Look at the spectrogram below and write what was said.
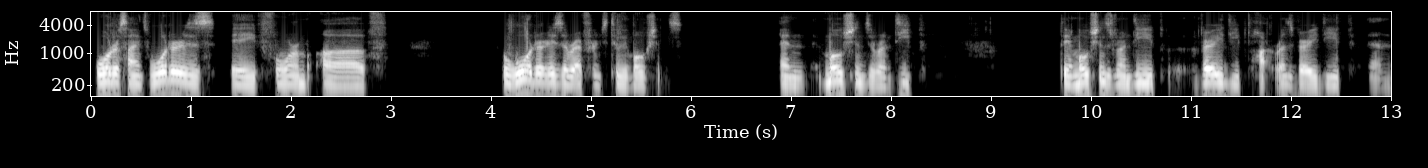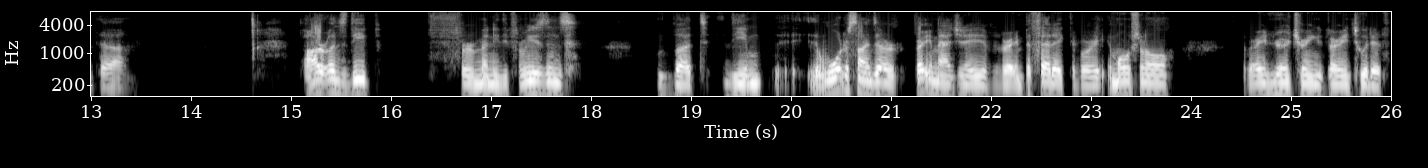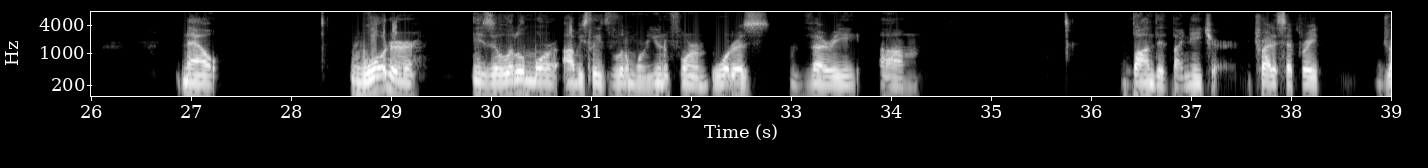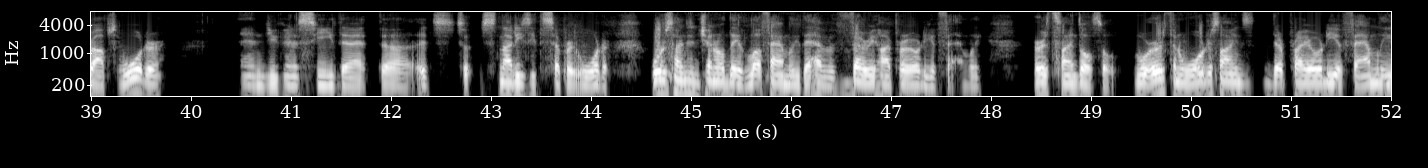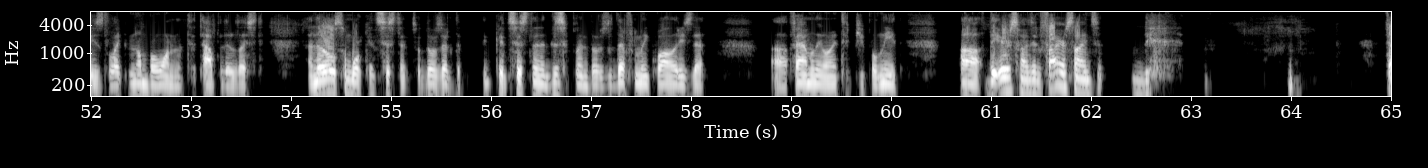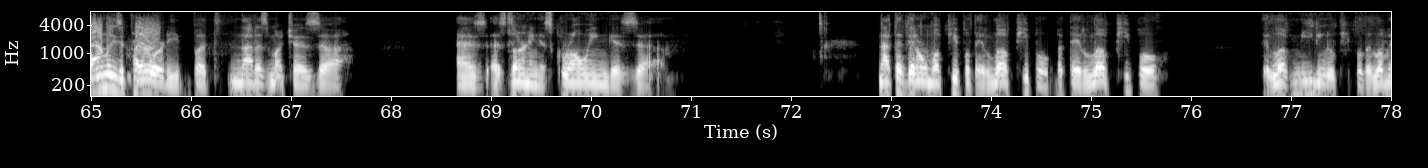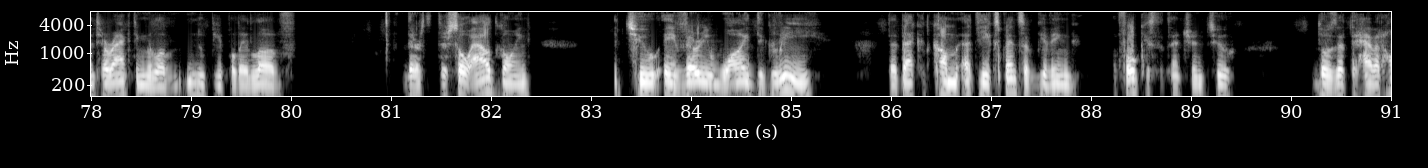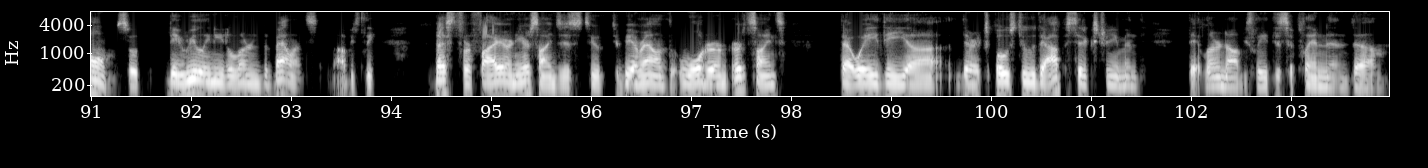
water signs. Water is a form of water is a reference to emotions, and emotions run deep. The emotions run deep, very deep. The heart runs very deep, and um, the heart runs deep for many different reasons. But the, the water signs are very imaginative, very empathetic, they're very emotional, very nurturing, very intuitive. Now, water is a little more obviously it's a little more uniform. Water is very um, bonded by nature. You try to separate drops of water, and you're going to see that uh, it's it's not easy to separate water. Water signs in general, they love family. They have a very high priority of family. Earth signs also. Well, Earth and water signs, their priority of family is like number one at the top of their list, and they're also more consistent. So those are the consistent and disciplined. Those are definitely qualities that uh, family-oriented people need. Uh, the air signs and fire signs, family is a priority, but not as much as uh, as as learning, as growing, as um Not that they don't love people, they love people, but they love people. They love meeting new people. They love interacting with new people. They love they're they're so outgoing to a very wide degree that that could come at the expense of giving focused attention to those that they have at home. So they really need to learn the balance. Obviously, best for fire and air signs is to to be around water and earth signs. That way, they uh, they're exposed to the opposite extreme, and they learn obviously discipline and um,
